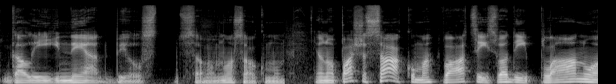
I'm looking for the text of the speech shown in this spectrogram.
galīgi neatbilst savam nosaukumam. Jau no paša sākuma Vācijas vadība plāno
